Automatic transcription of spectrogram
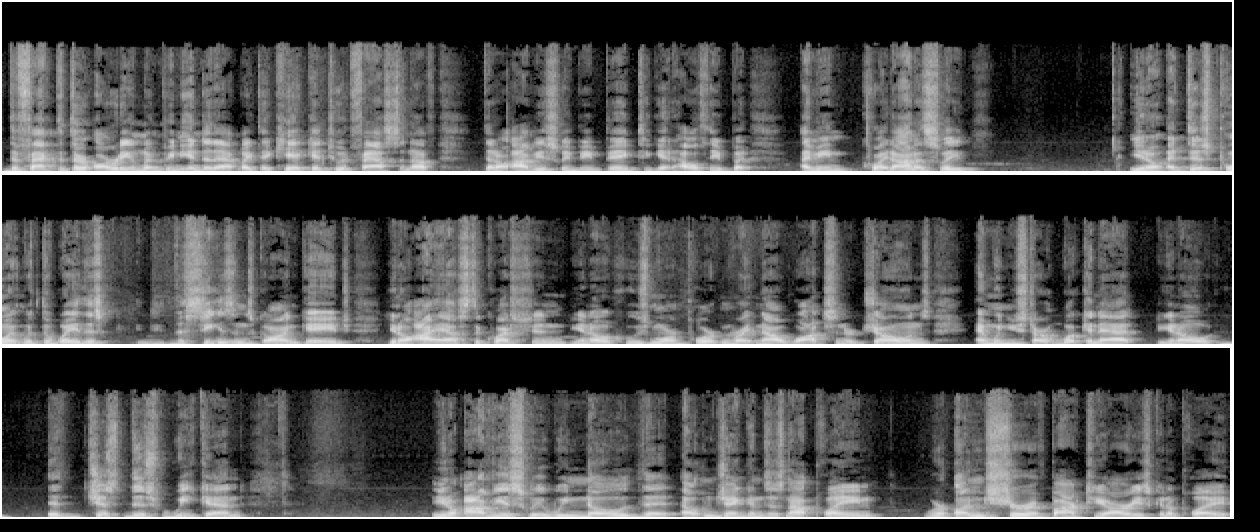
the fact that they're already limping into that, like they can't get to it fast enough, that'll obviously be big to get healthy. But I mean, quite honestly, you know, at this point, with the way this the season's gone, Gage, you know, I asked the question, you know, who's more important right now, Watson or Jones? And when you start looking at, you know, it, just this weekend, you know, obviously we know that Elgton Jenkins is not playing. We're unsure if Bakhtiari is going to play,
